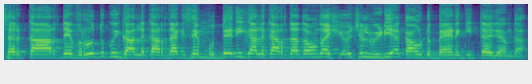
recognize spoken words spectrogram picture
ਸਰਕਾਰ ਦੇ ਵਿਰੁੱਧ ਕੋਈ ਗੱਲ ਕਰਦਾ, ਕਿਸੇ ਮੁੱਦੇ ਦੀ ਗੱਲ ਕਰਦਾ, ਤਾਂ ਉਹਦਾ ਸੋਸ਼ਲ ਮੀਡੀਆ ਅਕਾਊਂਟ ਬੈਨ ਕੀਤਾ ਜਾਂਦਾ।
